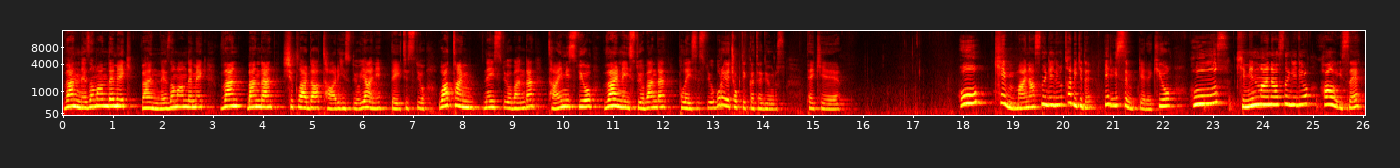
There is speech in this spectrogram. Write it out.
When ne zaman demek? When ne zaman demek? When benden şıklarda tarih istiyor yani date istiyor. What time ne istiyor benden? Time istiyor. Where ne istiyor benden? Place istiyor. Buraya çok dikkat ediyoruz. Peki. Who kim manasına geliyor? Tabii ki de bir isim gerekiyor. Whose kimin manasına geliyor? How ise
